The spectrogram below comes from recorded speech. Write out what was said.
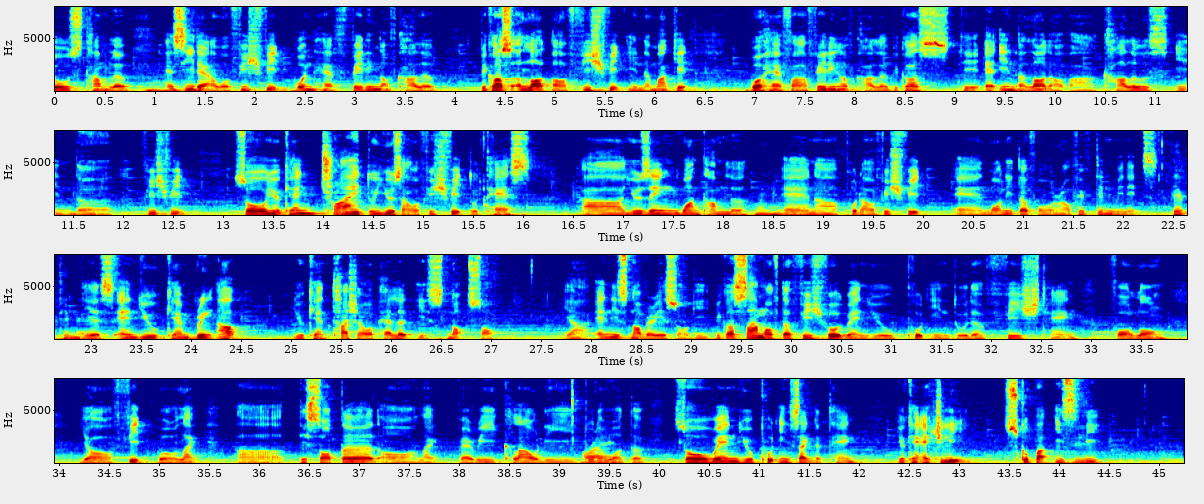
those tumbler and see that our fish feed won't have fading of color because a lot of fish feed in the market will have uh, fading of color because they add in a lot of uh, colors in the fish feed. So you can try to use our fish feed to test uh, using one tumbler and uh, put our fish feed and monitor for around 15 minutes. 15 minutes. Yes, and you can bring out, you can touch our pellet it's not soft. Yeah, and it's not very soggy because some of the fish food when you put into the fish tank for long, your feet will like uh, distorted or like very cloudy to Alright. the water. So when you put inside the tank, you can actually scoop up easily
